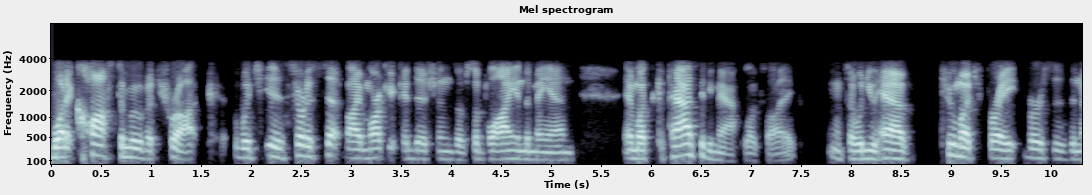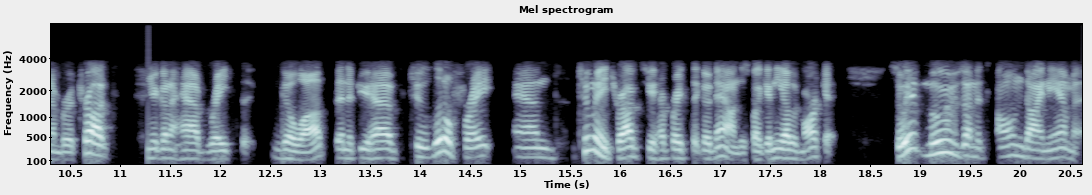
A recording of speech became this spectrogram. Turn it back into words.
what it costs to move a truck, which is sort of set by market conditions of supply and demand and what the capacity map looks like. And so when you have too much freight versus the number of trucks, you're going to have rates that go up. And if you have too little freight and too many trucks, you have rates that go down, just like any other market. So it moves on its own dynamics.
